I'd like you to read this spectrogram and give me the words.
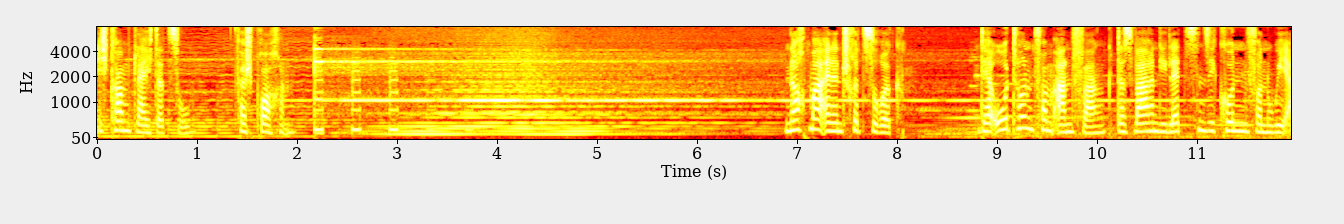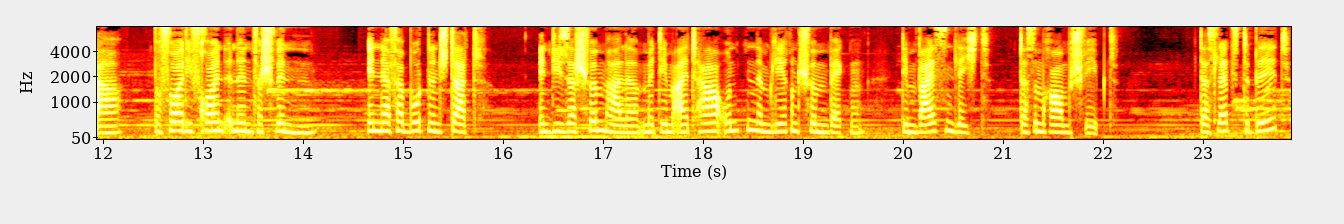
ich komme gleich dazu. Versprochen. Nochmal einen Schritt zurück. Der O-Ton vom Anfang, das waren die letzten Sekunden von We Are, bevor die Freundinnen verschwinden. In der verbotenen Stadt, in dieser Schwimmhalle mit dem Altar unten im leeren Schwimmbecken, dem weißen Licht, das im Raum schwebt. Das letzte Bild,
